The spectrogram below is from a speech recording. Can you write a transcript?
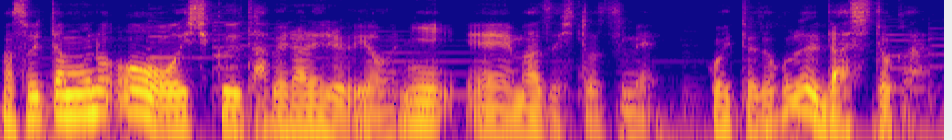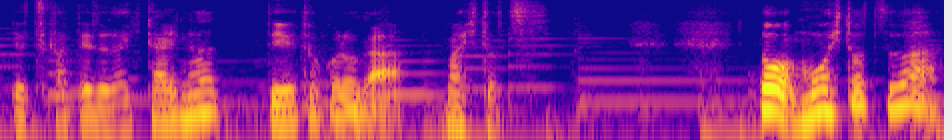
ま、そういったものを美味しく食べられるように、えー、まず1つ目、こういったところでだしとかで使っていただきたいなっていうところが、ま、1つ。と、もう1つは、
